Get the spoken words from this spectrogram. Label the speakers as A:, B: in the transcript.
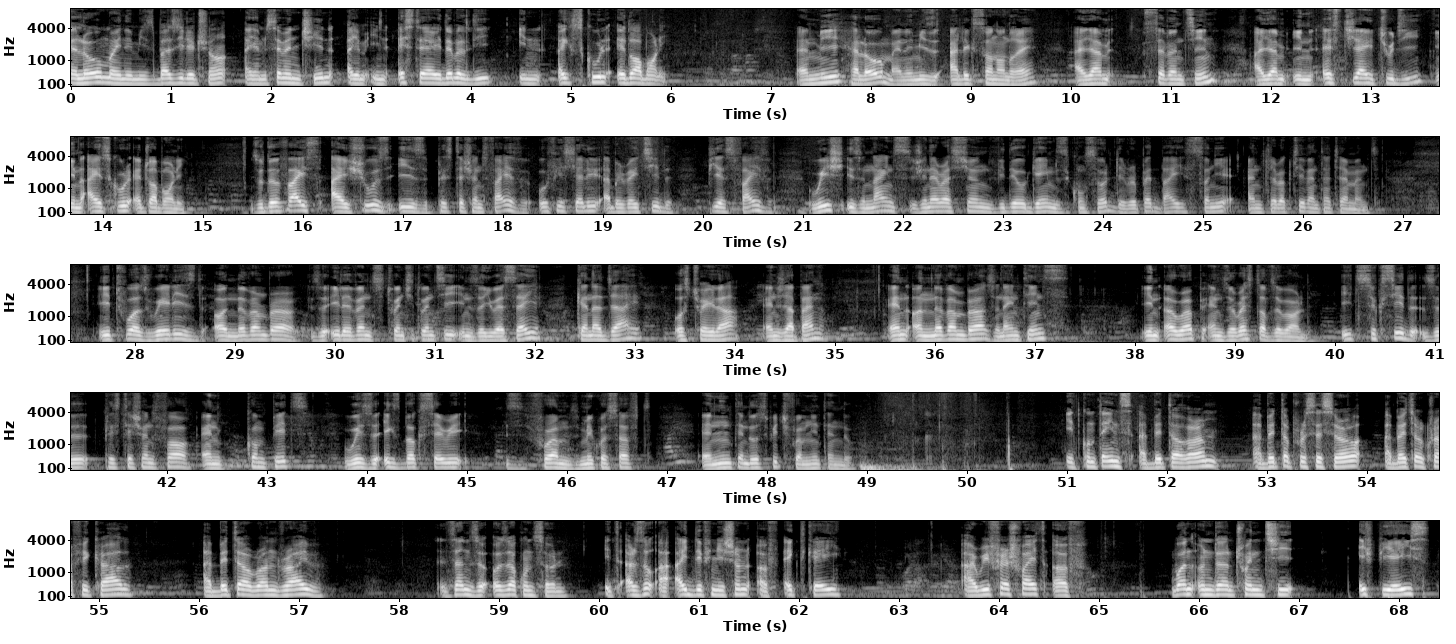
A: Hello, my name is Basile Lechin. I am 17. I am in STI Double D in high school Edouard Branly.
B: And me, hello, my name is Alexandre André. I am 17. I am in STI 2D in high school Edouard Branly. The device I choose is PlayStation 5, officially abbreviated PS5, which is a ninth generation video games console developed by Sony Interactive Entertainment. It was released on November the 11th, 2020 in the USA, Canada, Australia, and Japan, and on November the 19th in Europe and the rest of the world. It succeeds the PlayStation 4 and competes with the Xbox Series from Microsoft and Nintendo Switch from Nintendo.
A: It contains a better RAM, a better processor, a better graphic card, a better RAM drive than the other console. It also a high definition of 8K, a refresh rate of 120 FPS,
